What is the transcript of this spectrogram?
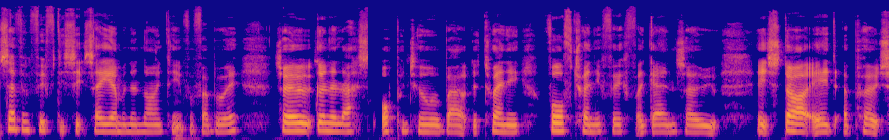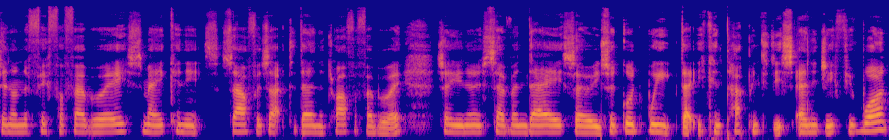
7.56 a.m. on the 19th of February. So it's going to last up until about the 24th, 25th again. So it started approaching on the 5th of February, it's making it south as that today on the 12th of February. So, you know, seven days. So it's a good week that you can tap into this energy if you want.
